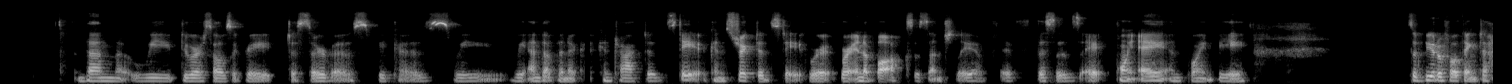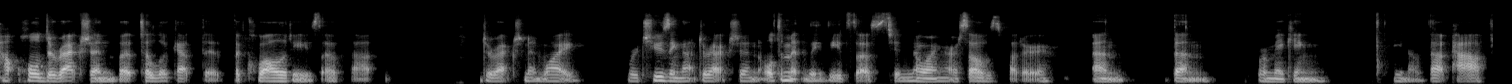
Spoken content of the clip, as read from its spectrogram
then we do ourselves a great disservice because we we end up in a contracted state, a constricted state. We're we're in a box essentially. If if this is a point A and point B, it's a beautiful thing to hold direction, but to look at the the qualities of that direction and why we're choosing that direction ultimately leads us to knowing ourselves better, and then we're making you know that path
